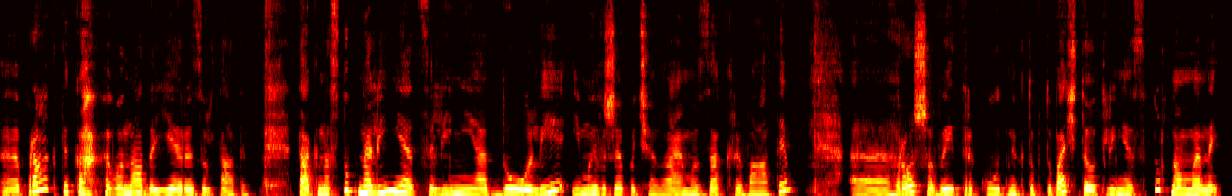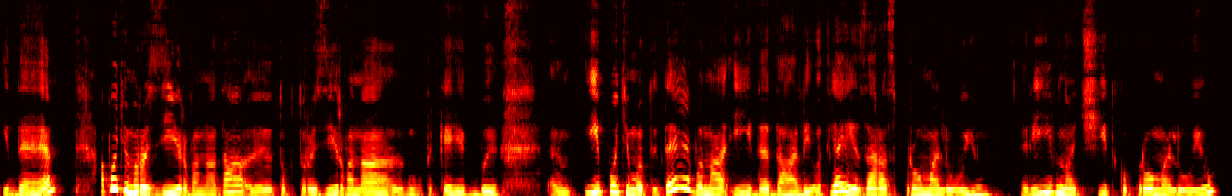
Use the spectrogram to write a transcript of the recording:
е, практика вона дає результати. Так, наступна лінія це лінія долі, і ми вже починаємо закривати е, грошовий трикутник. Тобто, бачите, от лінія Сатурна в мене іде, а потім розірвана, да? тобто розірвана таке, якби. І потім от іде вона і йде далі. От я її зараз промалюю рівно, чітко промалюю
